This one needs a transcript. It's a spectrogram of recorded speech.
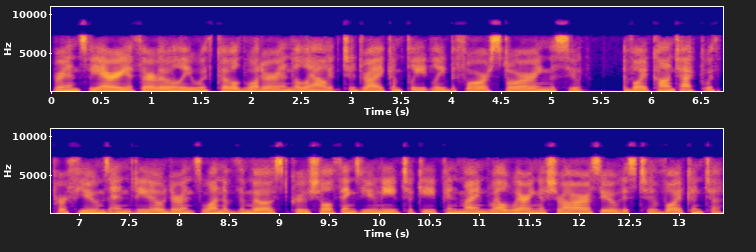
Rinse the area thoroughly with cold water and allow it to dry completely before storing the suit. Avoid contact with perfumes and deodorants. One of the most crucial things you need to keep in mind while wearing a Sharara suit is to avoid contact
